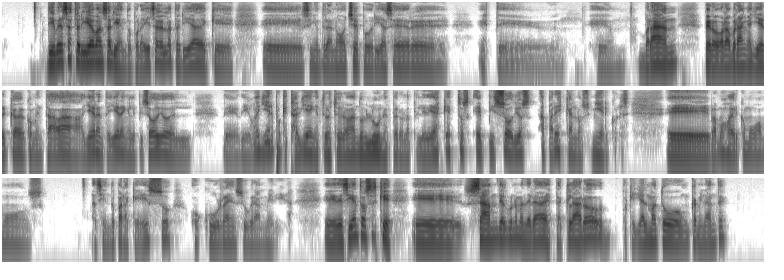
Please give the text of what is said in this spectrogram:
diversas teorías van saliendo. Por ahí sale la teoría de que eh, el Señor de la Noche podría ser eh, este, eh, Bran, pero ahora Bran ayer comentaba, ayer, anteayer, en el episodio del, de, digo ayer porque está bien, esto lo estoy grabando un lunes, pero la, idea es que estos episodios aparezcan los miércoles. vamos a ver cómo vamos haciendo para que eso ocurra en su gran medida. decía entonces que Sam de alguna manera está claro, porque ya él mató a un caminante,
